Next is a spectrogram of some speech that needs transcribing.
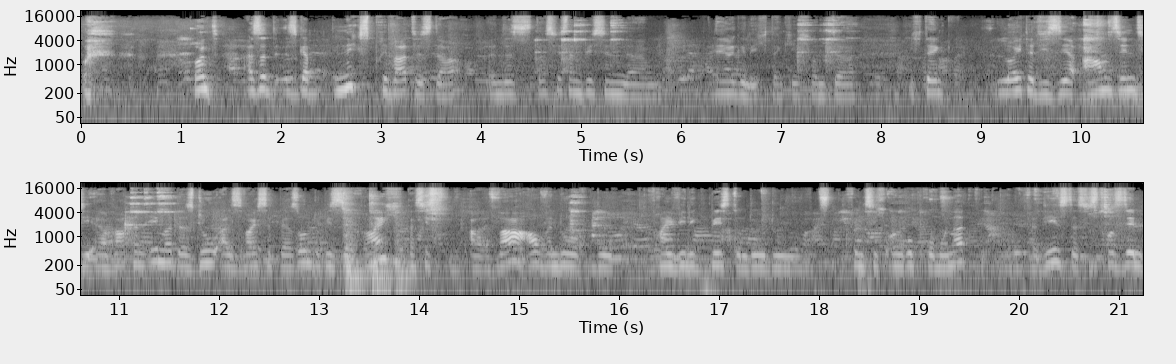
Und also es gab nichts Privates da. Das, das ist ein bisschen ähm, ärgerlich, denke ich. Und äh, ich denke, Leute, die sehr arm sind, sie erwarten immer, dass du als weiße Person, du bist sehr reich, das ist auch wahr, auch wenn du, du freiwillig bist und du, du 50 Euro pro Monat verdienst, das ist trotzdem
